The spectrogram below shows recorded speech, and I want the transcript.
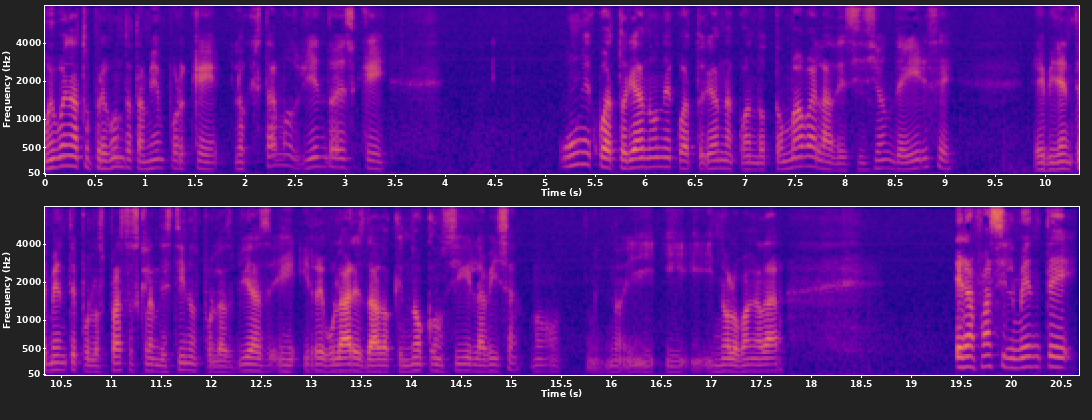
Muy buena tu pregunta también, porque lo que estamos viendo es que un ecuatoriano, una ecuatoriana, cuando tomaba la decisión de irse, evidentemente por los pasos clandestinos, por las vías eh, irregulares, dado que no consigue la visa y, no lo van a dar, era fácilmente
